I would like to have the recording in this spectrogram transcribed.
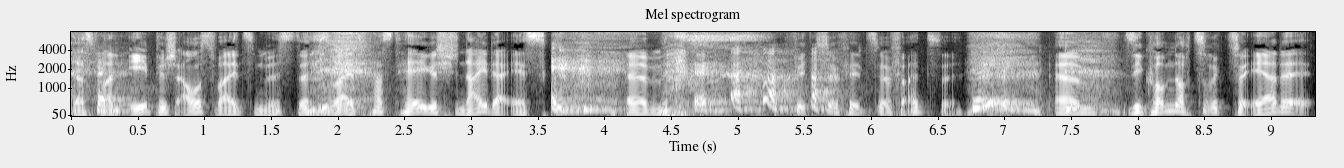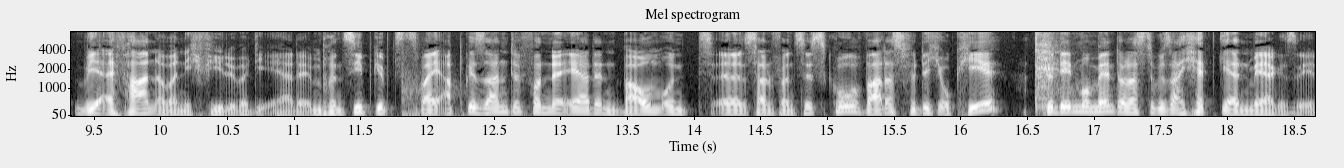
dass man episch auswalzen müsste. Das war jetzt fast Helge Schneider-esk. ähm, Fitze, Fitze, Fatze. Ähm, sie kommen noch zurück zur Erde. Wir erfahren aber nicht viel über die Erde. Im Prinzip gibt es zwei Abgesandte von der Erde, ein Baum und äh, San Francisco. War das für dich okay? für den Moment oder hast du gesagt, ich hätte gern mehr gesehen?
